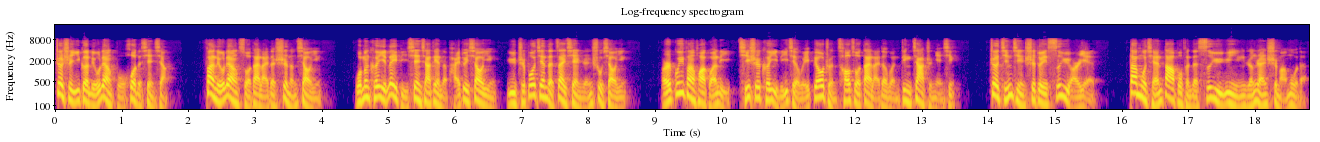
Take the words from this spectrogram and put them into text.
这是一个流量捕获的现象。泛流量所带来的势能效应，我们可以类比线下店的排队效应与直播间的在线人数效应。而规范化管理其实可以理解为标准操作带来的稳定价值粘性。这仅仅是对私域而言。但目前大部分的私域运营仍然是盲目的。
